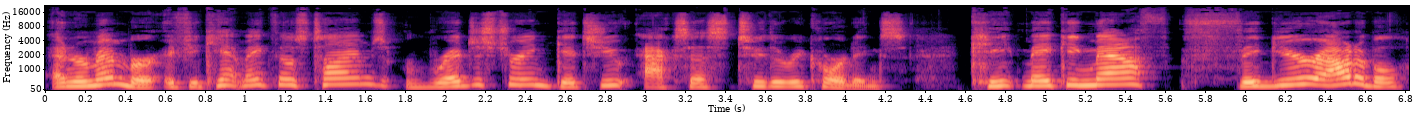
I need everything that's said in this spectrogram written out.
And remember, if you can't make those times, registering gets you access to the recordings. Keep making math figure outable.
